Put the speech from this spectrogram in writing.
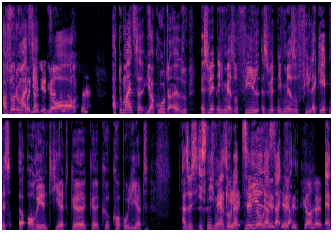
Ach so, du meinst ja, ja. aus, ne? Ach, du meinst, äh, ja gut, also es wird nicht mehr so viel, es wird nicht mehr so viel ergebnisorientiert ge, ge, ge, kopuliert. Also es ist nicht mehr so das Ziel, dass da ja, er,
